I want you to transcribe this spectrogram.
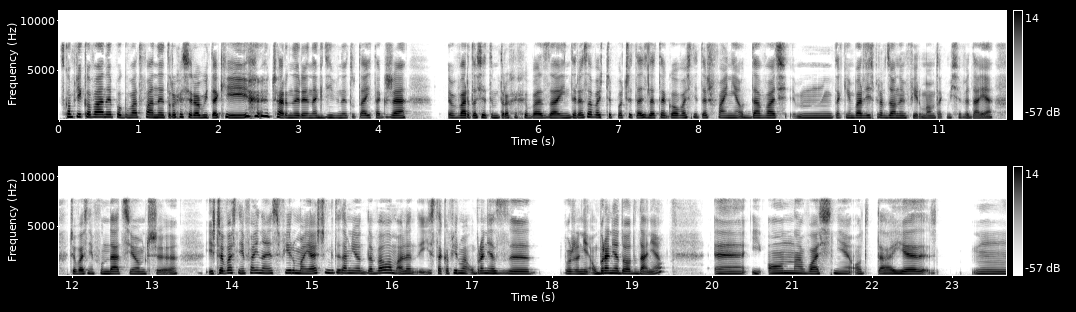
skomplikowany, pogmatwany, trochę się robi taki czarny rynek dziwny tutaj, także warto się tym trochę chyba zainteresować czy poczytać, dlatego właśnie też fajnie oddawać mm, takim bardziej sprawdzonym firmom, tak mi się wydaje, czy właśnie fundacjom, czy jeszcze właśnie fajna jest firma, ja jeszcze nigdy tam nie oddawałam, ale jest taka firma ubrania z, boże nie, ubrania do oddania e, i ona właśnie oddaje mm,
